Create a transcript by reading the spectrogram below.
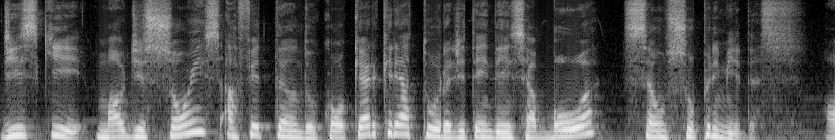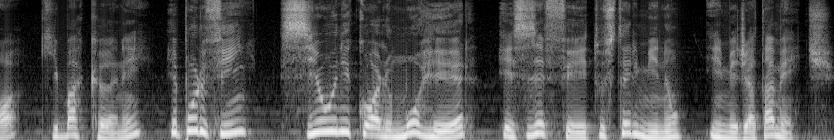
diz que maldições afetando qualquer criatura de tendência boa são suprimidas. Ó, que bacana, hein? E por fim, se o unicórnio morrer, esses efeitos terminam imediatamente.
